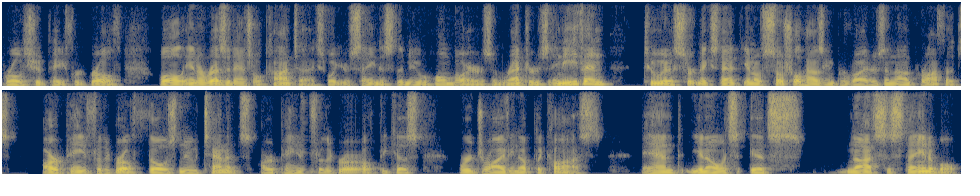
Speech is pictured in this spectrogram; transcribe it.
growth should pay for growth. Well in a residential context what you're saying is the new home buyers and renters and even to a certain extent you know social housing providers and nonprofits are paying for the growth. Those new tenants are paying for the growth because we're driving up the costs. And you know it's it's not sustainable.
